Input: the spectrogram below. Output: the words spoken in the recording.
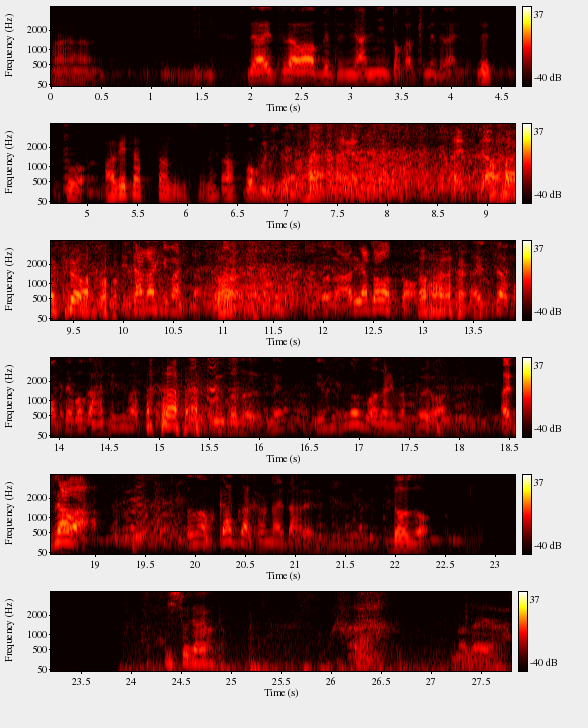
ははいであいつらは別に何人とか決めてないんですね。でそうあげちゃったんですよね。あ僕にね、はい。ありがとうございます。あいつらは、あいつらはといただきました。は。僕がありがとうと、あいつら持って僕走りますということですね。すごくわかりますこれは。あいつらはその深くは考えてはれるんです。どうぞ。一緒じゃなかった？まだや。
